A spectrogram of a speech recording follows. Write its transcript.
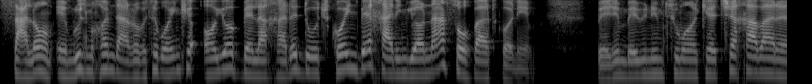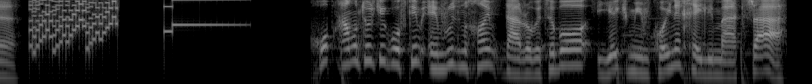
سلام امروز می‌خوایم در رابطه با اینکه آیا بالاخره دوج کوین بخریم یا نه صحبت کنیم. بریم ببینیم تو market چه خبره. خب همونطور که گفتیم امروز می‌خوایم در رابطه با یک meme coin خیلی مطرح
